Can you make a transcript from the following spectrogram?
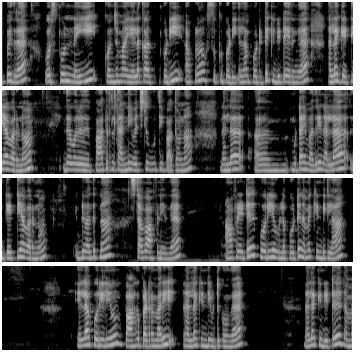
இப்போ இதில் ஒரு ஸ்பூன் நெய் கொஞ்சமாக ஏலக்காய் பொடி அப்புறம் சுக்கு பொடி எல்லாம் போட்டுட்டு கிண்டிகிட்டே இருங்க. நல்லா கெட்டியாக வரணும். இதை ஒரு பாத்திரத்தில் தண்ணி வச்சுட்டு ஊற்றி பார்த்தோன்னா நல்லா மிட்டாய் மாதிரி நல்லா கெட்டியாக வரணும். இப்படி வந்துட்டுனா ஸ்டவ் ஆஃப் பண்ணிடுங்க ஆஃப் பண்ணிவிட்டு பொரியை உள்ளே போட்டு நம்ம கிண்டிக்கலாம். எல்லா பொரியலையும் பாகுபடுற மாதிரி நல்லா கிண்டி விட்டுக்கோங்க. நல்லா கிண்டிட்டு நம்ம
